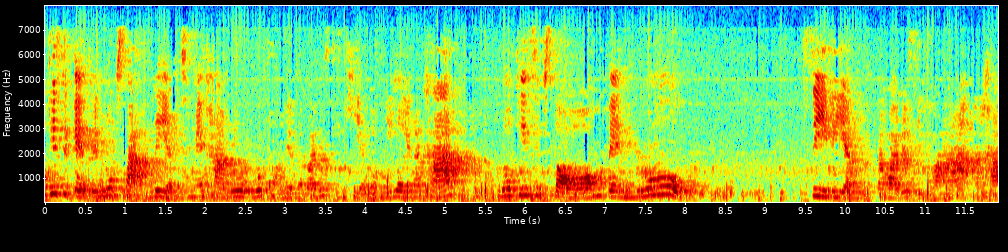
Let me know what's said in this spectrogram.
ปที่สิบเอ็ดเป็นรูปสามเหลี่ยมใช่ไหมคะลูกรูปสามเหลี่ยมระบายด้วยสีเขียวแบบนี้เลยนะคะ รูปที่สิบสองเป็นรูป สี่เหลี่ยมระบายด้วยสีฟ้านะคะ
